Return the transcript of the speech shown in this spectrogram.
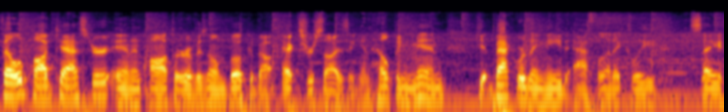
fellow podcaster and an author of his own book about exercising and helping men get back where they need athletically. Say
